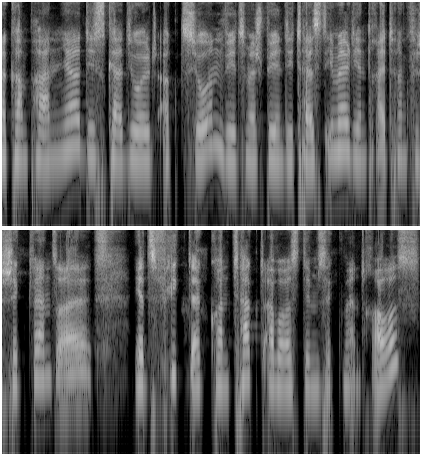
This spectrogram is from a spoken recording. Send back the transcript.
eine Kampagne, die scheduled Aktionen, wie zum Beispiel die Test-E-Mail, die in drei Tagen verschickt werden soll. Jetzt fliegt der Kontakt aber aus dem Segment raus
